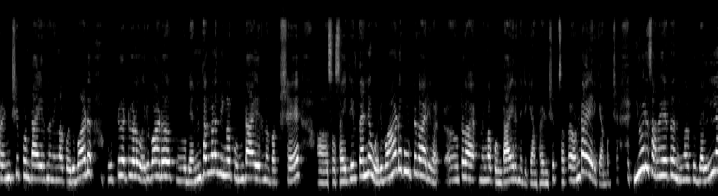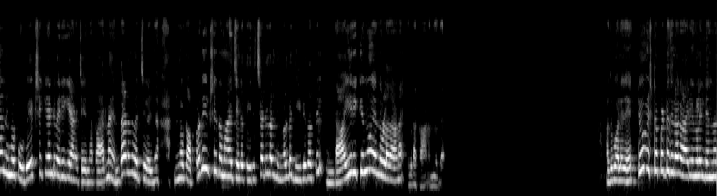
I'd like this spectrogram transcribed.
ഫ്രണ്ട്ഷിപ്പ് ഉണ്ടായിരുന്നു. നിങ്ങൾക്ക് ഒരുപാട് കൂട്ടുകെട്ടുകൾ ഒരുപാട് ബന്ധങ്ങൾ നിങ്ങൾക്ക് ഉണ്ടായിരുന്നു. പക്ഷേ സൊസൈറ്റിയിൽ തന്നെ ഒരുപാട് കൂട്ടുകാരികൾ കൂട്ടുകാർ നിങ്ങൾക്ക് ഉണ്ടായിരുന്നിരിക്കാം. ഫ്രണ്ട്ഷിപ്സ് ഒക്കെ ഉണ്ടായിരിക്കാം. പക്ഷെ ഈ ഒരു സമയത്ത് നിങ്ങൾക്ക് ഇതെല്ലാം നിങ്ങൾക്ക് ഉപേക്ഷിക്കേണ്ടി വരികയാണ് ചെയ്യുന്നത്. കാരണം എന്താണെന്ന് വെച്ച് കഴിഞ്ഞാൽ നിങ്ങൾക്ക് അപ്രതീക്ഷിതമായ ചില തിരിച്ചടികൾ നിങ്ങളുടെ ജീവിതത്തിൽ ഉണ്ടായിരിക്കുന്നു എന്നുള്ളതാണ് ഇവിടെ കാണുന്നത്. അതുപോലെ ഏറ്റവും ഇഷ്ടപ്പെട്ട ചില കാര്യങ്ങളിൽ നിന്ന്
